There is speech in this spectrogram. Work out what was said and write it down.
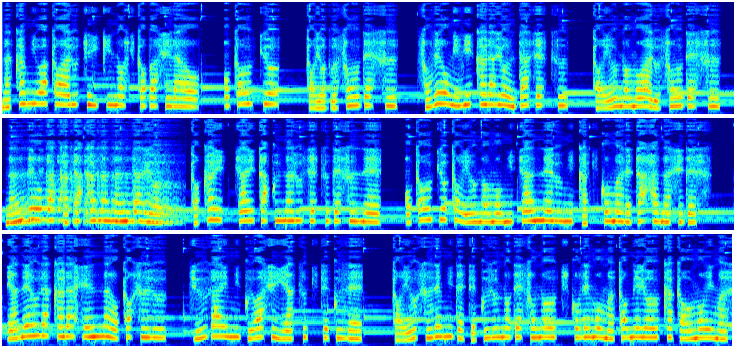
中にはとある地域の人柱を、お東京、と呼ぶそうです。それを右から読んだ説、というのもあるそうです。なんでおがカタカナなんだよ、とか言っちゃいたくなる説ですね。お東京というのも2チャンネルに書き込まれた話です。屋根裏から変な音する、獣害に詳しい奴来てくれ、というスレに出てくるのでそのうちこれもまとめようかと思います。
